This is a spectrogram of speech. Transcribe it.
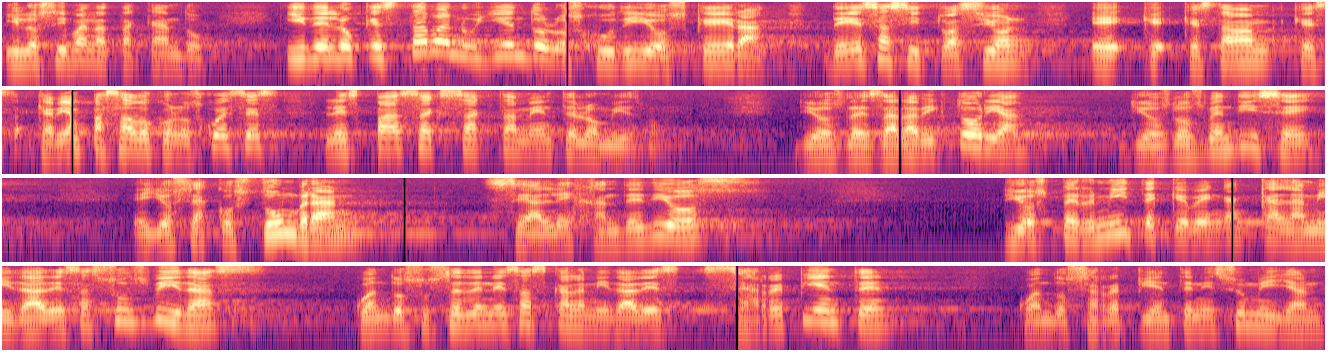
y los iban atacando. Y de lo que estaban huyendo los judíos, que era de esa situación eh, que, estaban, que, que habían pasado con los jueces, les pasa exactamente lo mismo. Dios les da la victoria, Dios los bendice, ellos se acostumbran, se alejan de Dios, Dios permite que vengan calamidades a sus vidas. Cuando suceden esas calamidades, se arrepienten. Cuando se arrepienten y se humillan,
